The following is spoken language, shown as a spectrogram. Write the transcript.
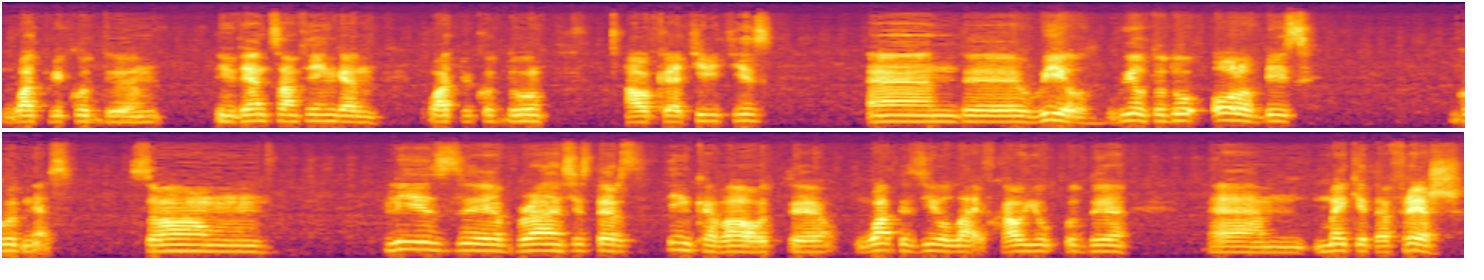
What we could um, invent something and what we could do, our creativities, and will will to do all of this goodness. So. Um, please, uh, brothers and sisters, think about uh, what is your life, how you could um, make it a fresh,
